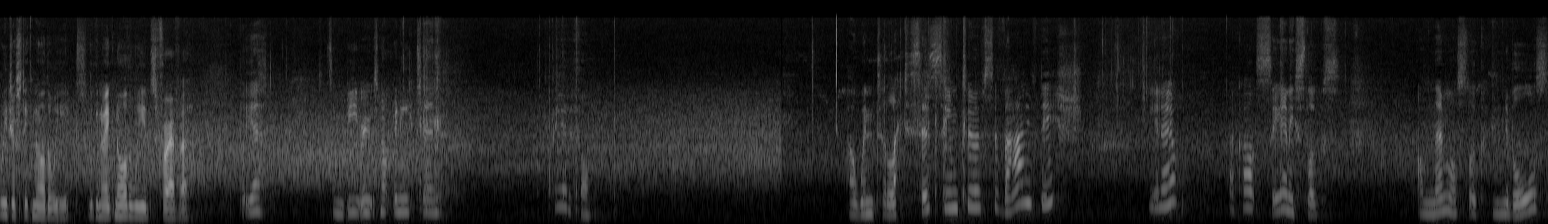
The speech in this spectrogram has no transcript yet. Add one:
We just ignore the weeds. We're going to ignore the weeds forever. But yeah, some beetroot's not been eaten. Beautiful. Our winter lettuces seem to have survived-ish. You know, I can't see any slugs on them or slug nibbles.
